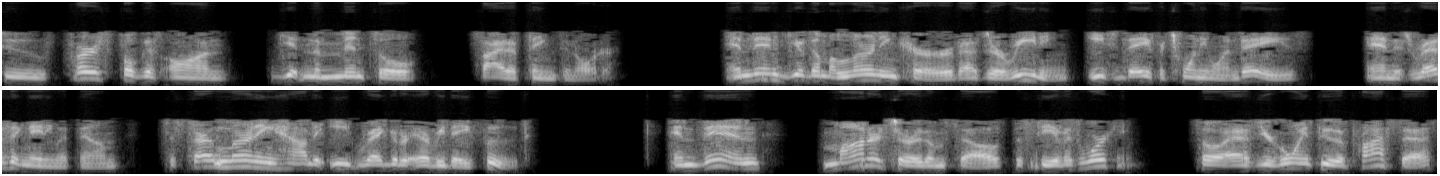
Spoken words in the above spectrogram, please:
to first focus on getting the mental side of things in order and then give them a learning curve as they're reading each day for 21 days and it's resonating with them to start learning how to eat regular everyday food. And then monitor themselves to see if it's working. So as you're going through the process,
